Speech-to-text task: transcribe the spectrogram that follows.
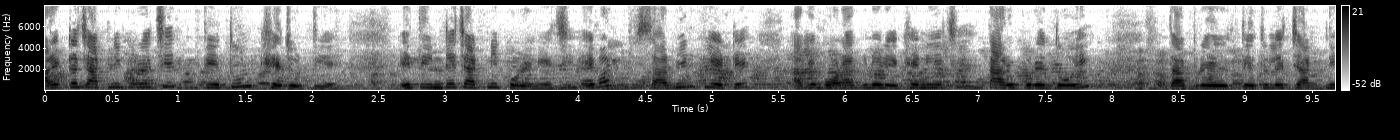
আরেকটা চাটনি করেছি তেঁতুল খেজুর দিয়ে। এই তিনটে চাটনি করে নিয়েছি। এবার সার্ভিং প্লেটে আগে বড়াগুলো রেখে নিয়েছি তার উপরে দই তারপরে তেঁতুলের চাটনি,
